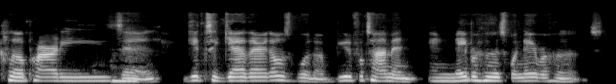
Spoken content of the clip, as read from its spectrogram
club parties mm-hmm. and get together. Those were a beautiful time, and, and neighborhoods were neighborhoods.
